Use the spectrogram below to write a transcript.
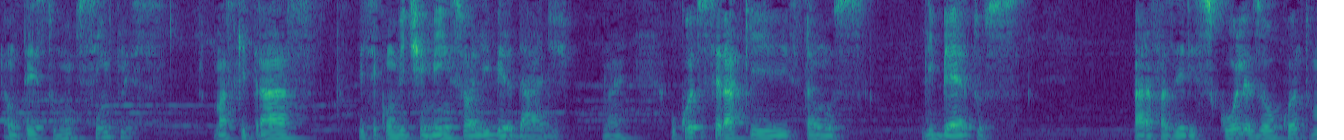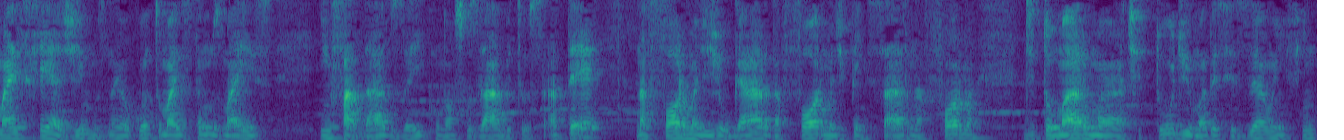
é um texto muito simples, mas que traz esse convite imenso à liberdade, né? O quanto será que estamos libertos para fazer escolhas ou quanto mais reagimos, né? Ou quanto mais estamos mais enfadados aí com nossos hábitos, até na forma de julgar, na forma de pensar, na forma de tomar uma atitude, uma decisão, enfim,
